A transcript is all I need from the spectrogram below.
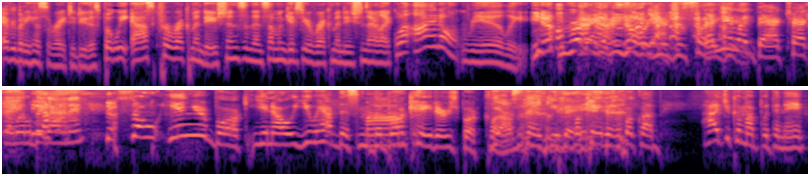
everybody has the right to do this, but we ask for recommendations and then someone gives you a recommendation. They're like, well, I don't really, you know? Right, I know. Yeah. You're just like then you like backtrack a little bit on it. So in your book, you know, you have this mom. the book haters book club. Yes, thank you. The Book Haters Book Club. How'd you come up with the name?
